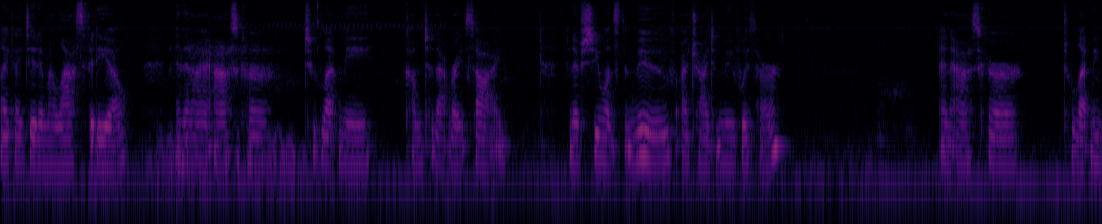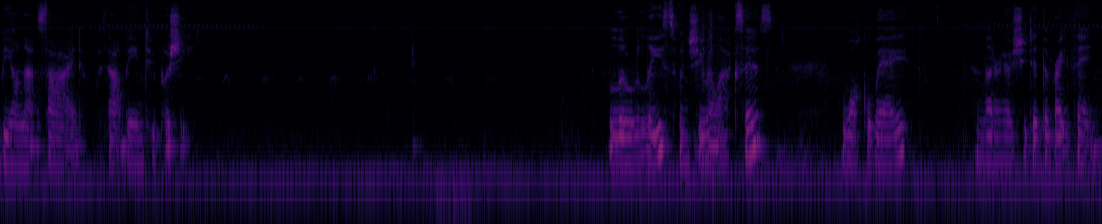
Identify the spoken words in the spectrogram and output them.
like I did in my last video. And then I ask her to let me come to that right side. And if she wants to move, I try to move with her and ask her to let me be on that side without being too pushy. A little release when she relaxes, walk away, and let her know she did the right thing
